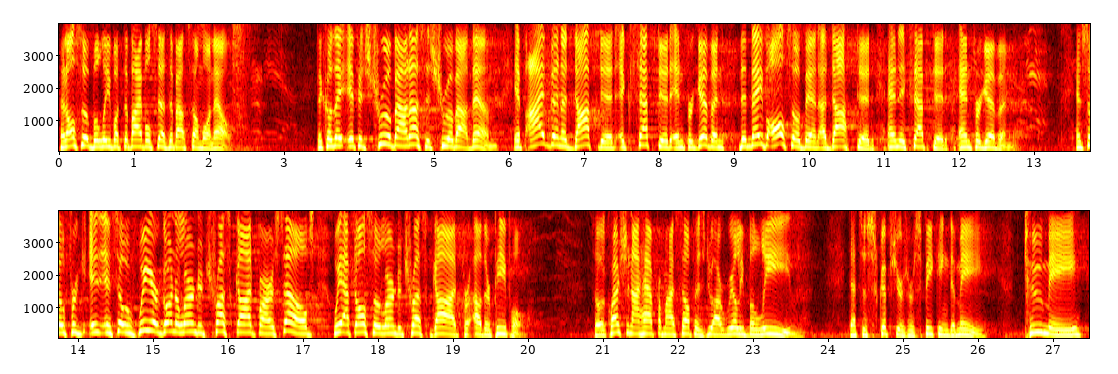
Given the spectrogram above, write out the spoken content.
and also believe what the Bible says about someone else. Because they, if it's true about us, it's true about them. If I've been adopted, accepted, and forgiven, then they've also been adopted and accepted and forgiven. And so, for, and so, if we are going to learn to trust God for ourselves, we have to also learn to trust God for other people. So the question I have for myself is do I really believe that the scriptures are speaking to me, to me,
